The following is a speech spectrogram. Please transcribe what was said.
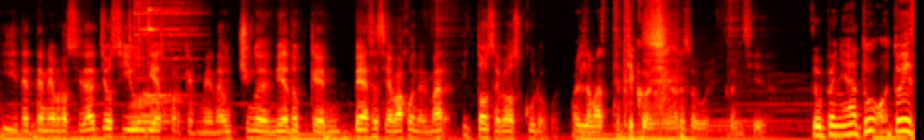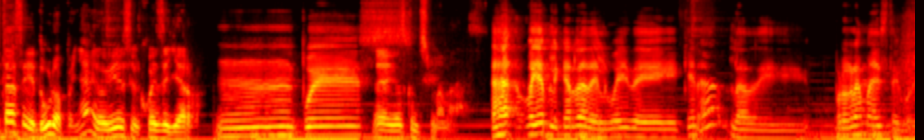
y de tenebrosidad yo sí un 10 porque me da un chingo de miedo que veas hacia abajo en el mar y todo se vea oscuro, güey. Es lo más tétrico del universo, güey. Coincido. Tú, Peña, tú, tú estás eh, duro, Peña, y hoy eres el juez de hierro. Mm, pues. Eh, Dios con tus mamás. Ah, voy a aplicar la del güey de. ¿Qué era? La de. Programa este, güey.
